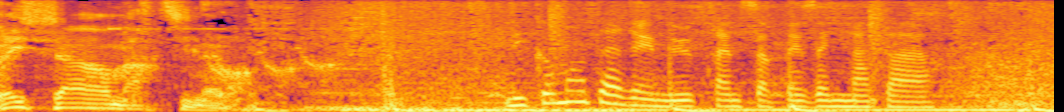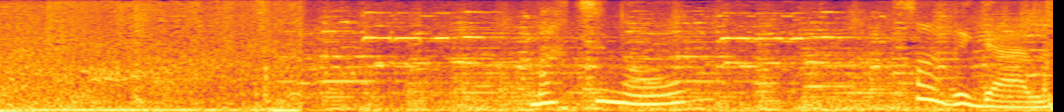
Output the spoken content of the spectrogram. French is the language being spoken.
Richard Martineau. Les commentaires haineux prennent certains animateurs. Martineau s'en régale.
